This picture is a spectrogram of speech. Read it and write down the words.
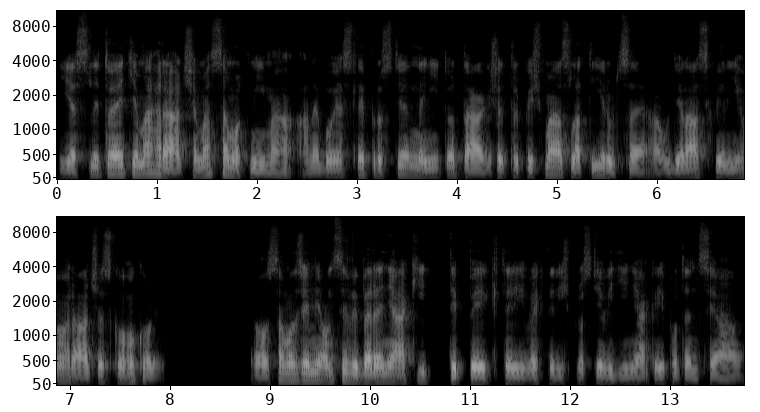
jestli to je těma hráčema samotnýma, anebo jestli prostě není to tak, že Trpiš má zlatý ruce a udělá skvělýho hráče z kohokoliv. Jo, samozřejmě on si vybere nějaký typy, který, ve kterých prostě vidí nějaký potenciál,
